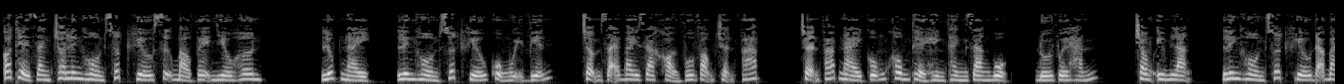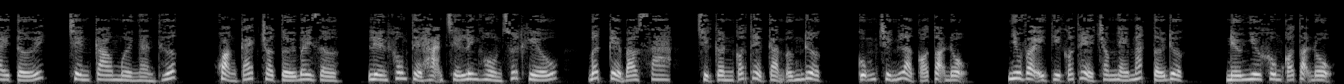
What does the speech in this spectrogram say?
có thể dành cho linh hồn xuất khiếu sự bảo vệ nhiều hơn. Lúc này, linh hồn xuất khiếu của ngụy viễn chậm rãi bay ra khỏi vô vọng trận pháp. Trận pháp này cũng không thể hình thành ràng buộc đối với hắn trong im lặng, linh hồn xuất khiếu đã bay tới, trên cao mười ngàn thước. Khoảng cách cho tới bây giờ, liền không thể hạn chế linh hồn xuất khiếu, bất kể bao xa, chỉ cần có thể cảm ứng được, cũng chính là có tọa độ. Như vậy thì có thể trong nháy mắt tới được. Nếu như không có tọa độ,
